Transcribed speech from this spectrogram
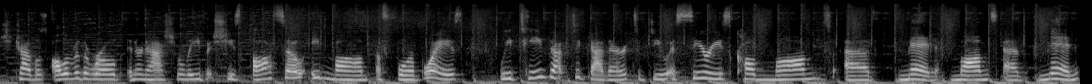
She travels all over the world internationally, but she's also a mom of four boys. We teamed up together to do a series called Moms of Men, Moms of Men,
